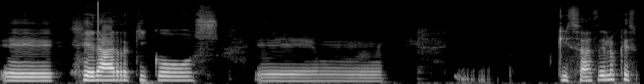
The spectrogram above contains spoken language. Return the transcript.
eh, jerárquicos, em, quizás de los que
